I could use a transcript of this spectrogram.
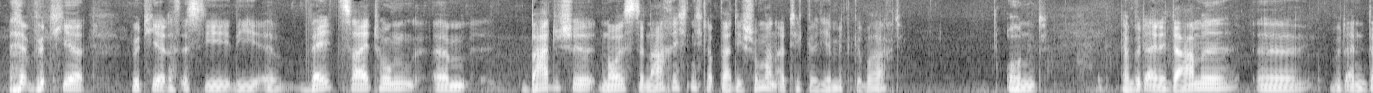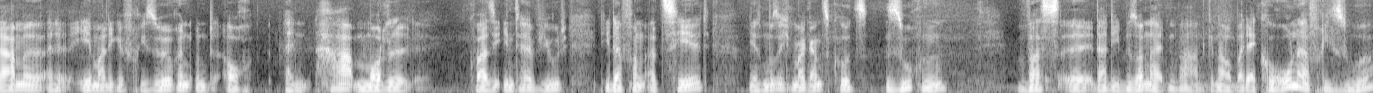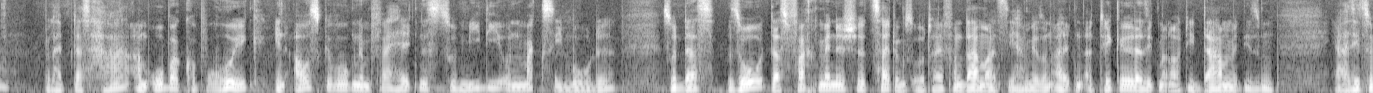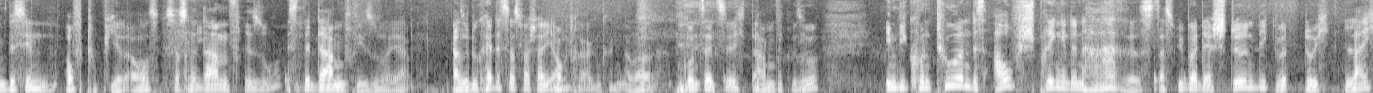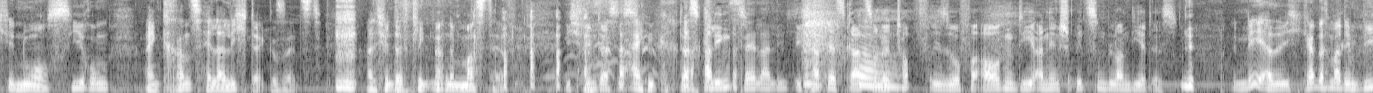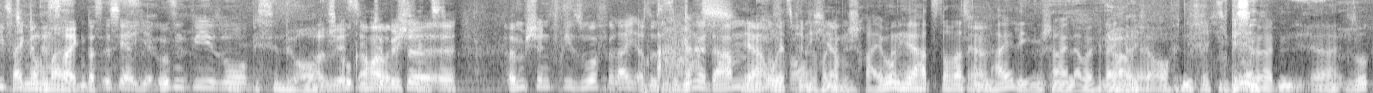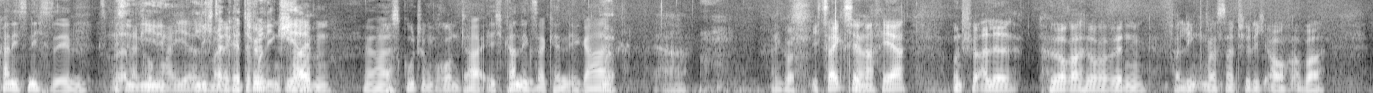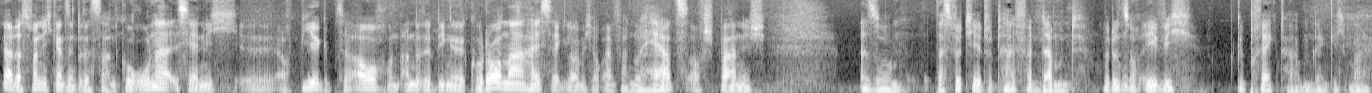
äh, wird hier wird hier, das ist die die äh, Weltzeitung ähm, Badische neueste Nachrichten. Ich glaube, da hatte ich schon mal einen Artikel hier mitgebracht. Und dann wird eine Dame, äh, wird eine Dame, eine ehemalige Friseurin und auch ein Haarmodel quasi interviewt, die davon erzählt. Und jetzt muss ich mal ganz kurz suchen, was äh, da die Besonderheiten waren. Genau, bei der Corona-Frisur bleibt das Haar am Oberkopf ruhig in ausgewogenem Verhältnis zur Midi- und Maxi-Mode, sodass so das fachmännische Zeitungsurteil von damals. Die haben hier so einen alten Artikel, da sieht man auch die Dame mit diesem, ja, sieht so ein bisschen auftupiert aus. Ist das eine Damenfrisur? Ist eine Damenfrisur, ja. Also du hättest das wahrscheinlich auch tragen können, aber grundsätzlich Damenfrisur. In die Konturen des aufspringenden Haares, das über der Stirn liegt, wird durch leichte Nuancierung ein Kranz heller Lichter gesetzt. Also ich finde, das klingt nach einem Must-Have. Ich finde, das ist, Ein das klingt, Zellerlicht. ich habe jetzt gerade so eine Topfrisur vor Augen, die an den Spitzen blondiert ist. Nee, also ich kann das mal dem Beef Zeig doch zumindest mal. zeigen. Das ist ja hier irgendwie so, bisschen, ja. also ich jetzt guck die auch mal typische Fenster. Ömmchen-Frisur vielleicht. Also es sind so junge Damen. Ja, junge oh, jetzt Frauen. bin ich Von der Beschreibung her hat es doch was Ja. von einem Heiligenschein, aber vielleicht Ja. habe ich Ja. da auch nicht richtig ein bisschen- zugehört. Äh, so kann ich es nicht sehen. bisschen Ja, wie guck mal hier, meine Lichterkette von Ikea. Scheiben. Ja, Aus gutem Grund. ja ich kann nichts erkennen, egal. Ja. Mein Gott. Ich zeige es dir Ja. nachher. Und für alle Hörer, Hörerinnen verlinken wir es natürlich auch. Aber ja, das fand ich ganz interessant. Corona ist ja nicht, äh, auch Bier gibt es ja auch und andere Dinge. Corona heißt ja, glaube ich, auch einfach nur Herz auf Spanisch. Also, das wird hier total verdammt. Wird uns auch ewig geprägt haben, denke ich mal.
